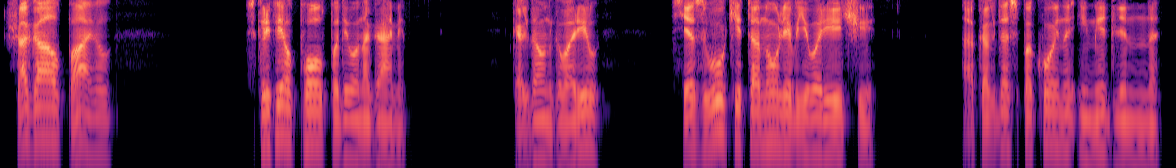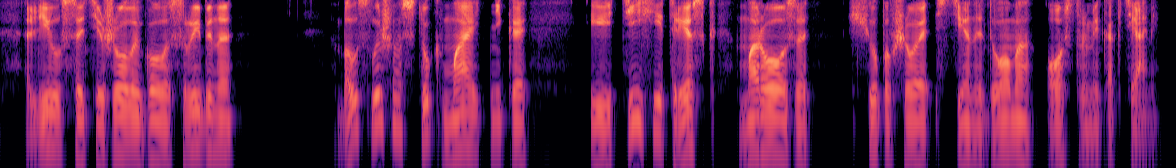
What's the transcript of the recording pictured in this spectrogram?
Шагал Павел, скрипел пол под его ногами. Когда он говорил, все звуки тонули в его речи, а когда спокойно и медленно лился тяжелый голос Рыбина, был слышен стук маятника и тихий треск мороза, щупавшего стены дома острыми когтями.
